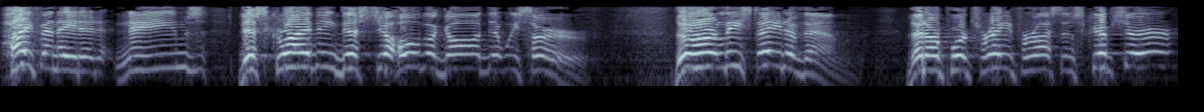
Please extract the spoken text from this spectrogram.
hyphenated names describing this Jehovah God that we serve. There are at least eight of them that are portrayed for us in Scripture.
